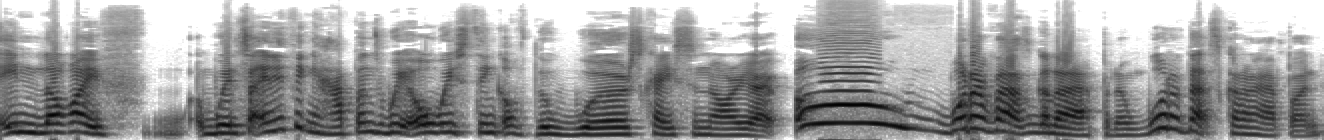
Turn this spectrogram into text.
in life when anything happens we always think of the worst case scenario oh what if that's going to happen and what if that's going to happen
